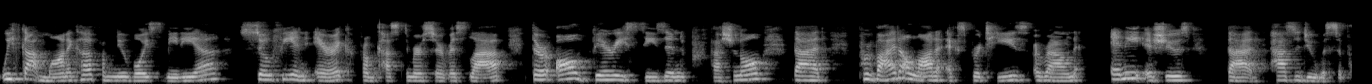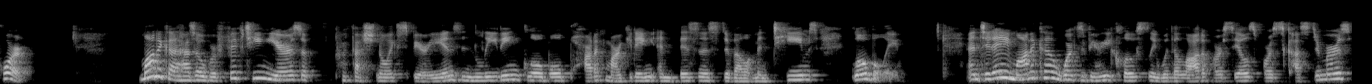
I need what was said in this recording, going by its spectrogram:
We've got Monica from New Voice Media, Sophie and Eric from Customer Service Lab. They're all very seasoned professional that provide a lot of expertise around any issues that has to do with support. Monica has over 15 years of professional experience in leading global product marketing and business development teams globally. And today, Monica works very closely with a lot of our Salesforce customers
